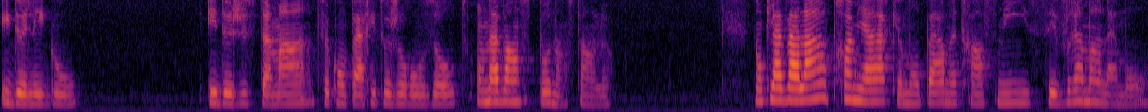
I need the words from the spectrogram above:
et de l'ego et de justement se comparer toujours aux autres. On n'avance pas dans ce temps-là. Donc la valeur première que mon père me transmise, c'est vraiment l'amour.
